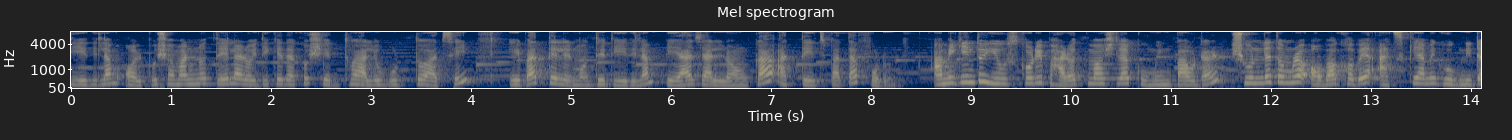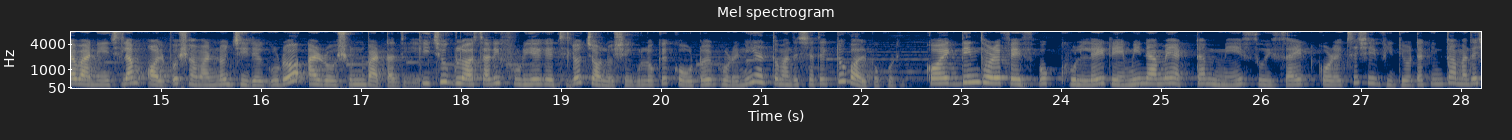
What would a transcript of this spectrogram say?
দিয়ে দিলাম অল্প সামান্য তেল, আর ওইদিকে দেখো সেদ্ধ আলু বুট তো আছেই। এবার তেলের মধ্যে দিয়ে দিলাম পেঁয়াজ আর লঙ্কা আর তেজপাতা ফোড়ন। আমি কিন্তু ইউজ করি ভারত মশলা কুমিন পাউডার শুনলে তোমরা অবাক হবে, আজকে আমি ঘুগনিটা বানিয়েছিলাম অল্প সামান্য জিরে গুঁড়ো আর রসুন বাটা দিয়ে। কিছু গ্লসারি ফুরিয়ে গেছিল, চলো সেগুলোকে কৌটোয় ভরে নিই আর তোমাদের সাথে একটু গল্প করি। কয়েকদিন ধরে ফেসবুক খুললেই রেমি নামে একটা মেয়ে সুইসাইড করেছে, সেই ভিডিওটা কিন্তু আমাদের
